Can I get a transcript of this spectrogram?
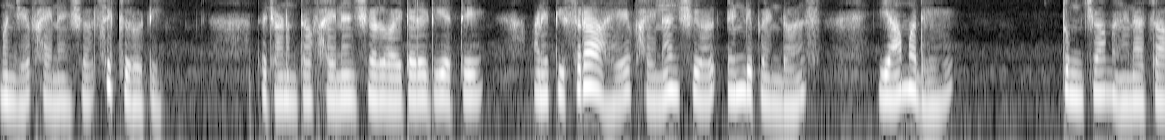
म्हणजे फायनान्शियल सिक्युरिटी. त्याच्यानंतर फायनान्शियल वायटॅलिटी येते. आणि तिसरं आहे फायनान्शियल इंडिपेंडन्स. यामध्ये तुमच्या महिन्याचा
